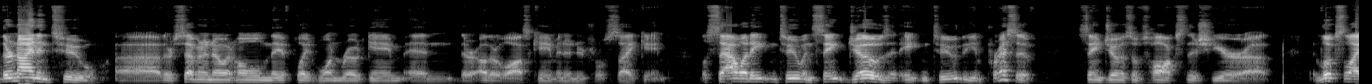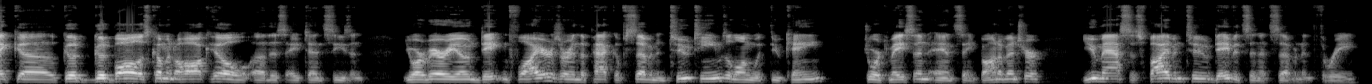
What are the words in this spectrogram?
They're 9 and 2. Uh, they're 7 and 0 at home. They have played one road game, and their other loss came in a neutral site game. LaSalle at 8 and 2, and St. Joe's at 8 and 2. The impressive St. Joseph's Hawks this year. Uh, it looks like uh, good good ball is coming to Hawk Hill uh, this A10 season. Your very own Dayton Flyers are in the pack of seven and two teams, along with Duquesne, George Mason, and St. Bonaventure. UMass is five and two. Davidson at seven and three.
